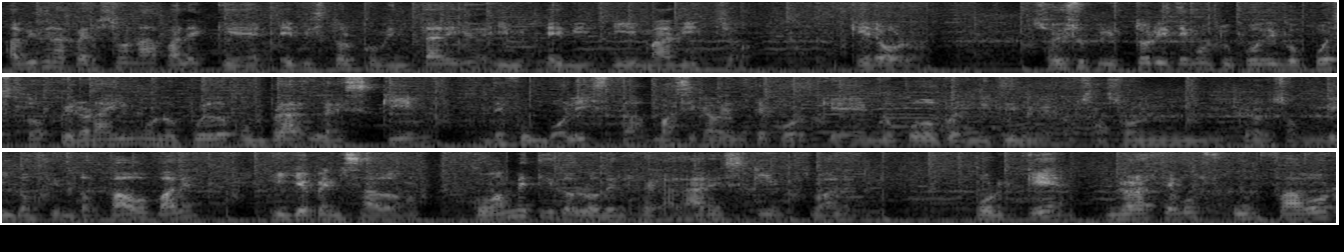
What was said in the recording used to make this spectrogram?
ha habido una persona, ¿vale? Que he visto el comentario y, me ha dicho, Querolo, soy suscriptor y tengo tu código puesto, pero ahora mismo no puedo comprar la skin de futbolista, básicamente porque no puedo permitírmelo. O sea, son, creo que son 1200 pavos, ¿vale? Y yo he pensado, como han metido lo del regalar skins, ¿vale? ¿Por qué no le hacemos un favor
